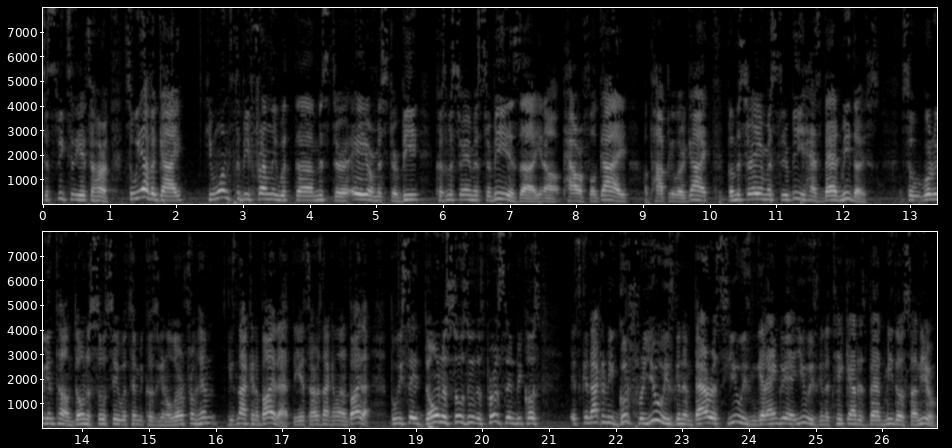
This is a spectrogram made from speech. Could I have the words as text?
To speak to the Yetzer Hara. So we have a guy, he wants to be friendly with uh, Mr. A or Mr. B, because Mr. A and Mr. B is, uh, you know, a powerful guy, a popular guy, but Mr. A or Mr. B has bad midos. So what are we going to tell him? Don't associate with him because you're going to learn from him? He's not going to buy that. The Yetzer is not going to let him buy that. But we say don't associate with this person because it's not going to be good for you. He's going to embarrass you. He's going to get angry at you. He's going to take out his bad midos on you.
